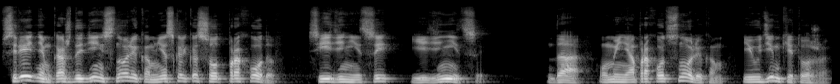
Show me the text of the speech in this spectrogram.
В среднем каждый день с ноликом несколько сот проходов, с единицей – единицы. Да, у меня проход с ноликом, и у Димки тоже.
